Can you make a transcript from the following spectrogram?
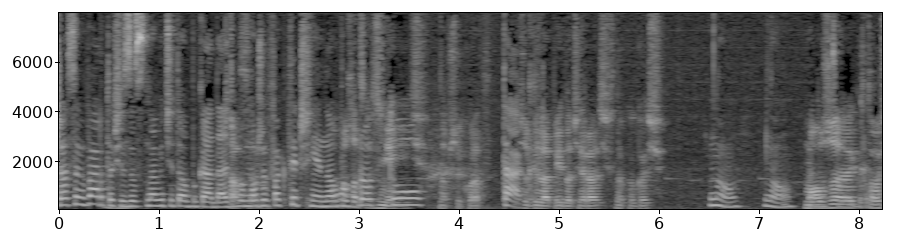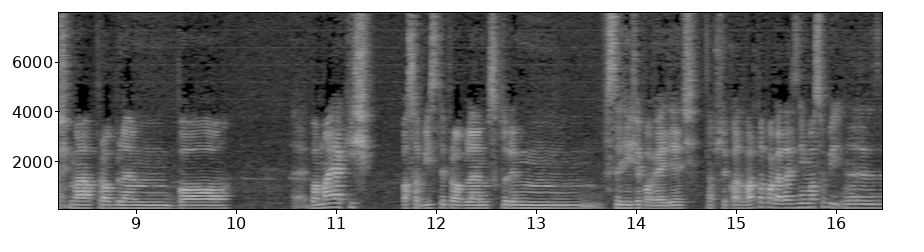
Czasem warto się mhm. zastanowić i to obgadać, Czasem. bo może faktycznie, no, no po prostu. Zmienić, na przykład, tak. żeby lepiej docierać do kogoś. No, no. Może ktoś ma problem, bo, e, bo ma jakiś osobisty problem, z którym wstydzi się powiedzieć, na przykład warto pogadać z nim osobi- y,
